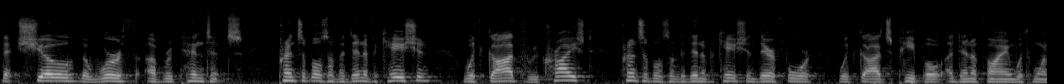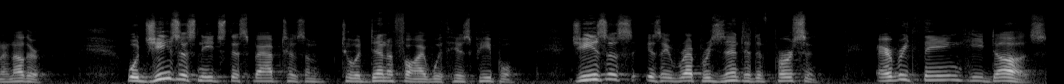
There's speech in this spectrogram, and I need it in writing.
that show the worth of repentance. Principles of identification with God through Christ, principles of identification, therefore, with God's people identifying with one another. Well, Jesus needs this baptism to identify with his people. Jesus is a representative person. Everything he does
